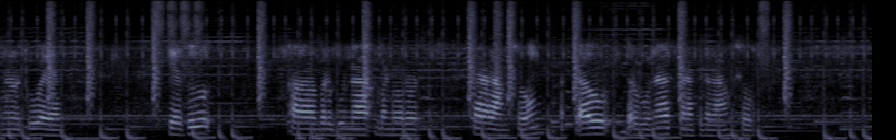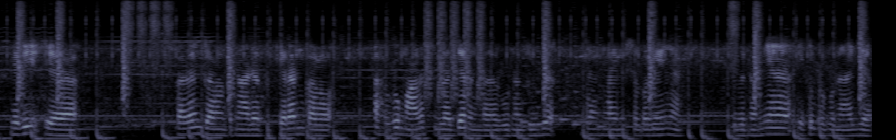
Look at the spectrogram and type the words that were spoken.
menurut gua ya. Yaitu uh, berguna menurut secara langsung atau berguna secara tidak langsung. Jadi ya kalian jangan pernah ada pikiran kalau ah gue males belajar nggak guna juga dan lain sebagainya. Sebenarnya itu berguna aja.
